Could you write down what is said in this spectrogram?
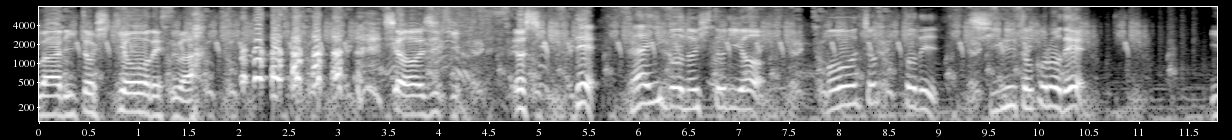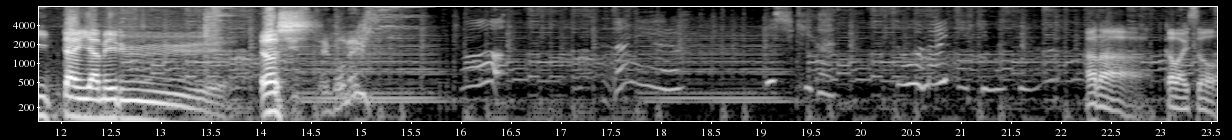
割と卑怯ですわ。正直。よし。で最後の一人をもうちょっとで死ぬところで一旦やめる。よし。あらかわいそう。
